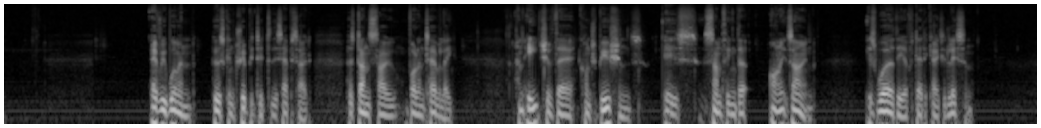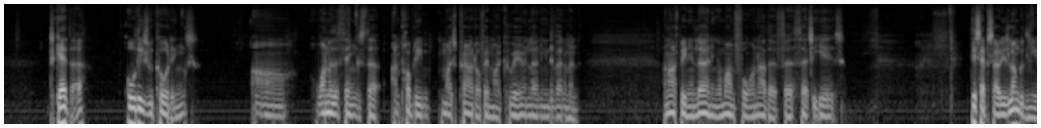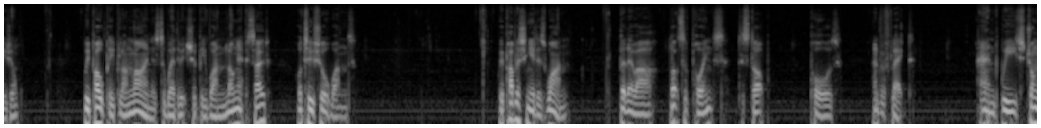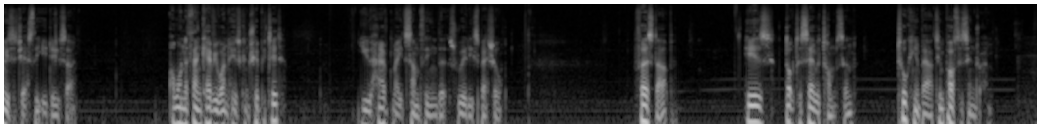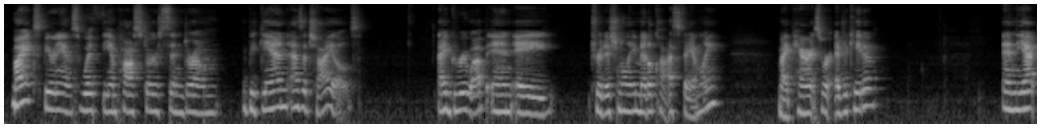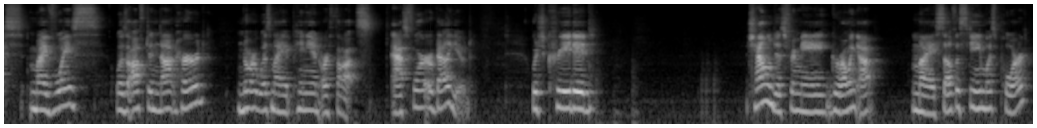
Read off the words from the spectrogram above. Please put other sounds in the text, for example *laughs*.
every woman who has contributed to this episode has done so voluntarily, and each of their contributions is something that, on its own, is worthy of a dedicated listen. Together, all these recordings are one of the things that I'm probably most proud of in my career in learning and development. And I've been in learning in one form or another for 30 years. This episode is longer than usual we polled people online as to whether it should be one long episode or two short ones. We're publishing it as one, but there are lots of points to stop, pause, and reflect, and we strongly suggest that you do so. I want to thank everyone who's contributed. You have made something that's really special. First up, here's Dr. Sara Thompson talking about imposter syndrome. My experience with the imposter syndrome began as a child. I grew up in a traditionally middle class family. My parents were educated, and yet my voice was often not heard, nor was my opinion or thoughts asked for or valued, which created challenges for me growing up my self esteem was poor.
